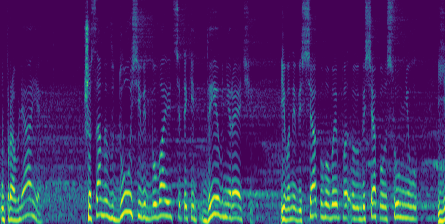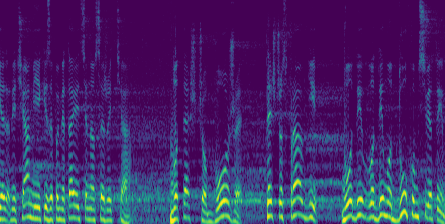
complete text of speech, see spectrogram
управляє, що саме в дусі відбуваються такі дивні речі, і вони без всякого, випа- без всякого сумніву є речами, які запам'ятаються на все життя. Бо те, що Боже, те, що справді води- водимо Духом Святим,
